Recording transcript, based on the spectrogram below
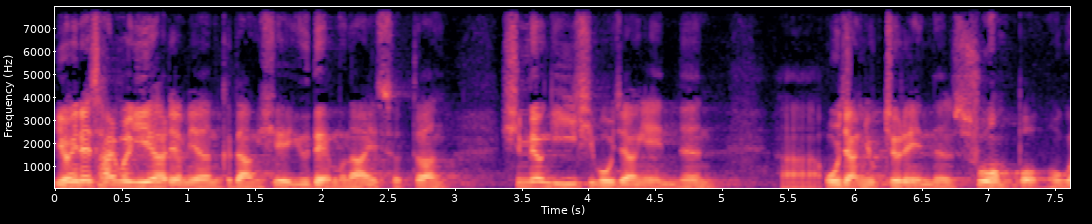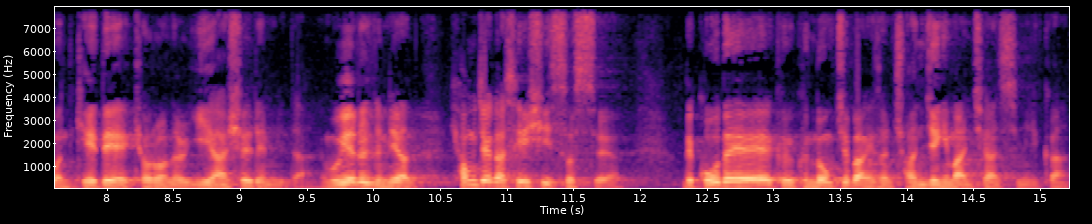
여인의 삶을 이해하려면 그 당시에 유대 문화에 있었던 신명기 25장에 있는 5장 아, 6절에 있는 수혼법 혹은 계대 결혼을 이해하셔야 됩니다. 뭐 예를 들면 형제가 셋이 있었어요. 근데 고대 그 근동지방에선 전쟁이 많지 않습니까?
